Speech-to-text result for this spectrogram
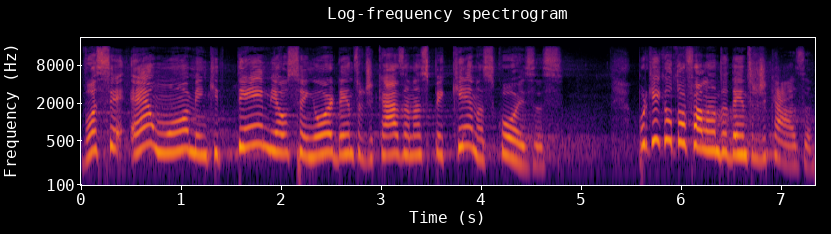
Você é um homem que teme ao Senhor dentro de casa nas pequenas coisas? Por que, que eu estou falando dentro de casa?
